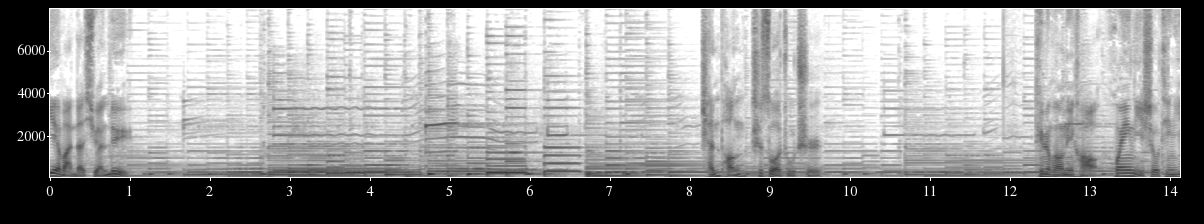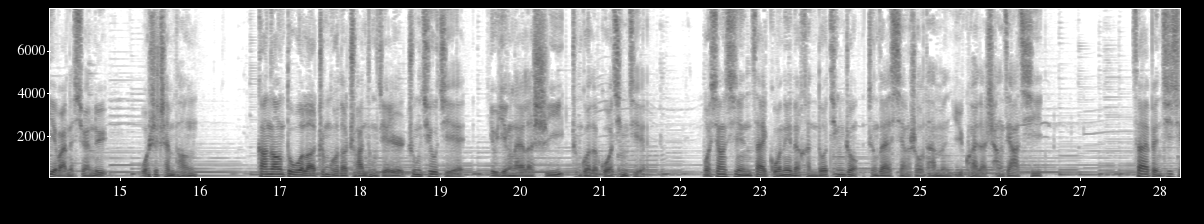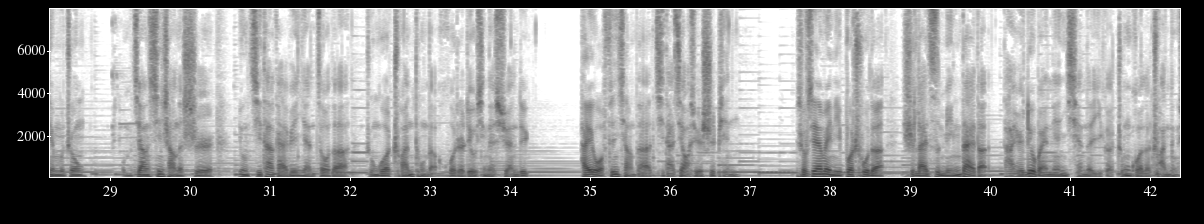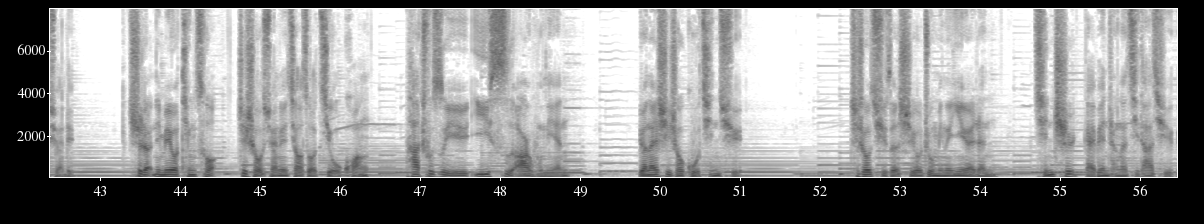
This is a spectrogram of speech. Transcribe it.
夜晚的旋律，陈鹏制作主持。听众朋友，你好，欢迎你收听《夜晚的旋律》，我是陈鹏。刚刚度过了中国的传统节日中秋节，又迎来了十一中国的国庆节。我相信，在国内的很多听众正在享受他们愉快的长假期。在本期节目中，我们将欣赏的是用吉他改编演奏的中国传统的或者流行的旋律，还有我分享的吉他教学视频。首先为你播出的是来自明代的大约六百年以前的一个中国的传统旋律。是的，你没有听错，这首旋律叫做《酒狂》，它出自于一四二五年，原来是一首古琴曲。这首曲子是由著名的音乐人秦痴改编成了吉他曲。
